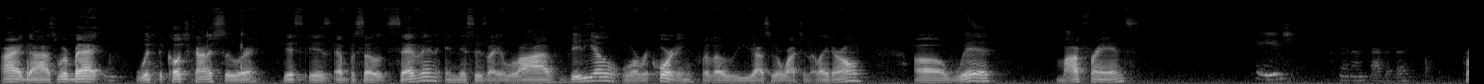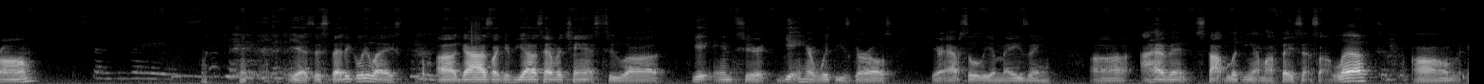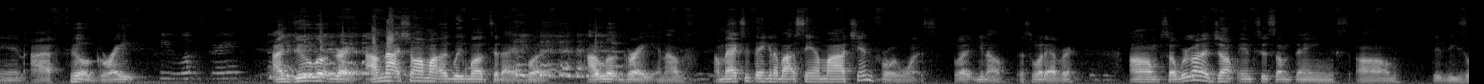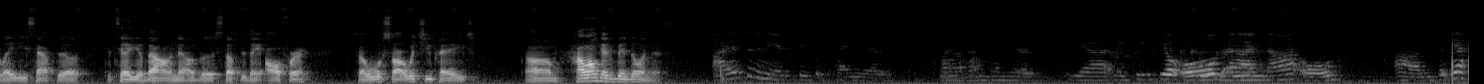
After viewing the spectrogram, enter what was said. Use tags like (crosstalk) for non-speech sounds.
All right, guys, we're back with the Culture Connoisseur. This is episode seven, and this is a live video or recording for those of you guys who are watching it later on uh, with my friends Paige. And I'm Tabitha. from Aesthetically (laughs) Laced. yes, aesthetically laced. Uh, guys, like if you guys have a chance to uh, get into get in here with these girls, they're absolutely amazing. Uh, I haven't stopped looking at my face since I left, um, and I feel great. he looks great. I do (laughs) look great. I'm not showing my ugly mug today, but I look great, and I've I'm actually thinking about seeing my chin for once, but you know it's whatever. Um, so we're gonna jump into some things um, that these ladies have to to tell you about and now the stuff that they offer. So we'll start with you, Paige. Um, how long have you been doing this? I've been in the industry for 10 years. Coming up on 10 years. Yeah, it makes me feel old, and I'm not old. Um, but yeah,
